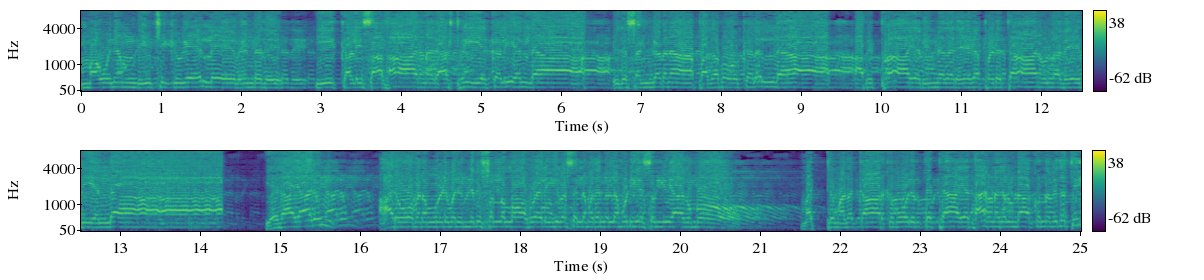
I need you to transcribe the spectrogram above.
മൗനം ദീക്ഷിക്കുകയല്ലേ വേണ്ടത്? ഈ കളി സാധാരണ രാഷ്ട്രീയ കളിയല്ല. ഇത് സംഘടനാ പകപോക്കലല്ല അഭിപ്രായ ഭിന്നത രേഖപ്പെടുത്താനുള്ള വേദിയല്ല. ഏതായാലും ആരോപണം മുഴുവനും നബി സല്ലല്ലാഹു അലൈഹി വസല്ലം തങ്ങളുടെ മുടിയെ ചൊല്ലിയാകുമ്പോ മറ്റു മതക്കാർക്ക് പോലും തെറ്റായ ധാരണകൾ ഉണ്ടാക്കുന്ന വിധത്തിൽ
